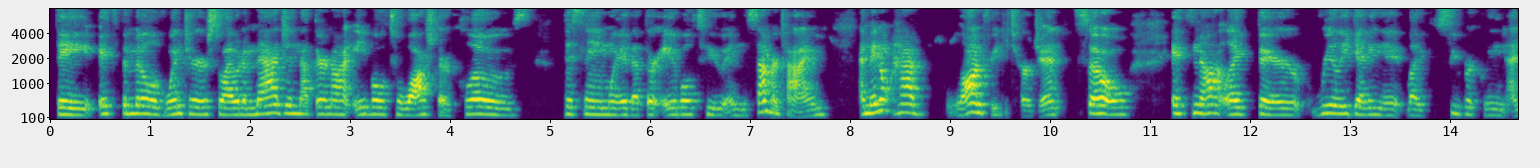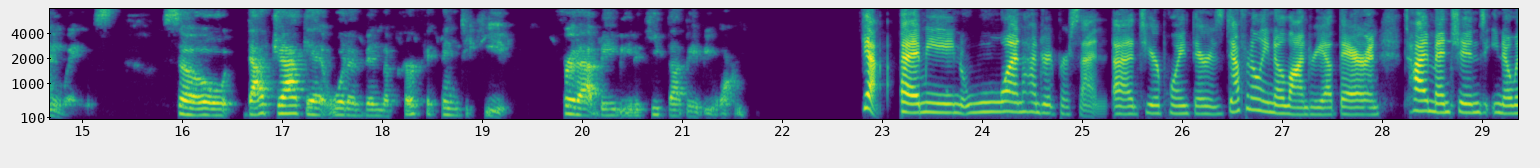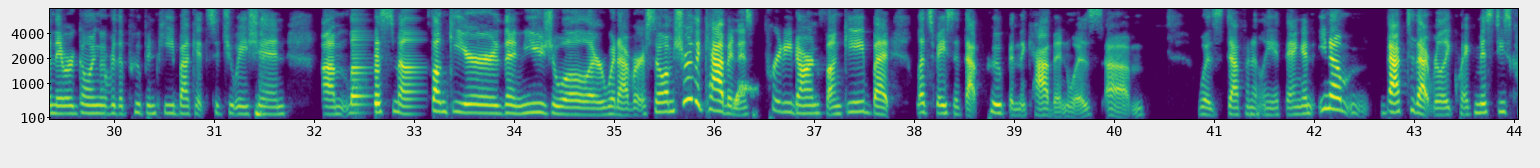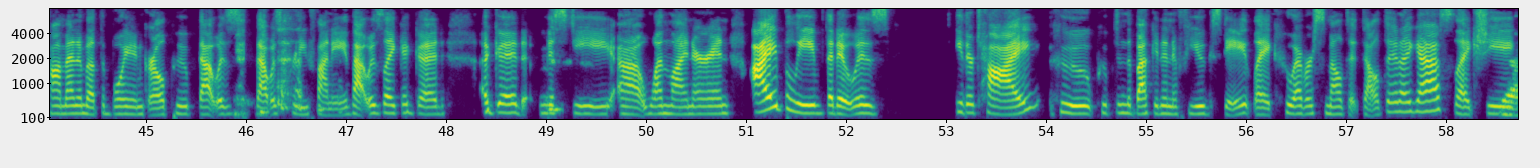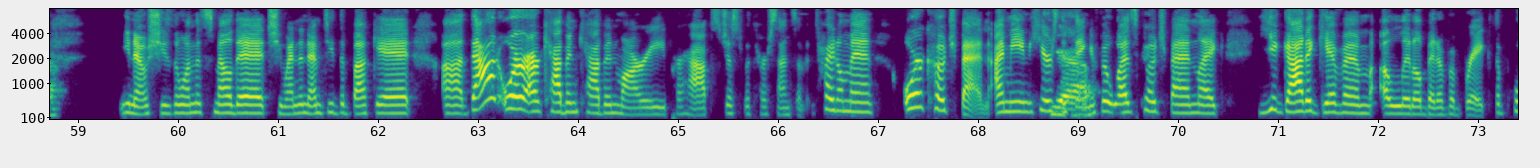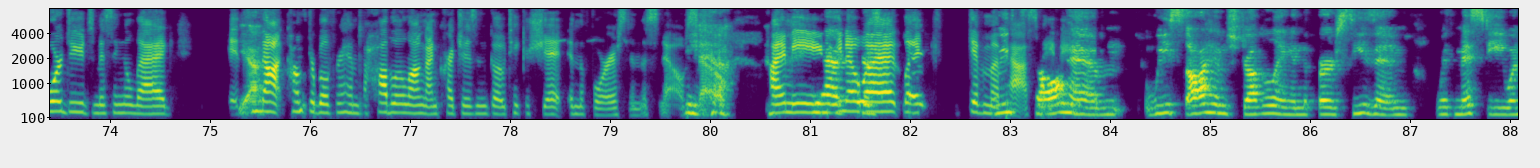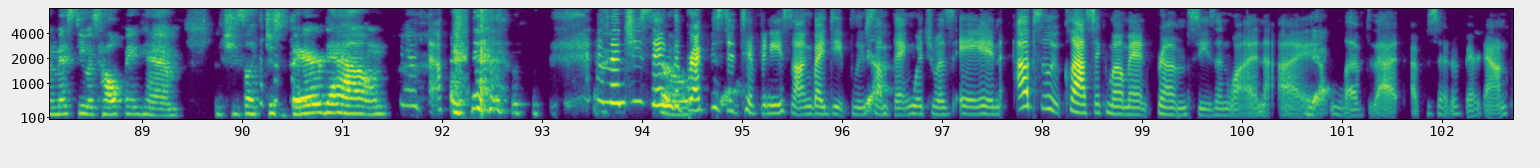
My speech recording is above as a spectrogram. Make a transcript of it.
they, it's the middle of winter, so I would imagine that they're not able to wash their clothes the same way that they're able to in the summertime. And they don't have laundry detergent. So it's not like they're really getting it like super clean, anyways. So that jacket would have been the perfect thing to keep for that baby to keep that baby warm. Yeah, I mean, 100%. Uh, to your point, there's definitely no laundry out there. And Tai mentioned, you know, when they were going over the poop and pee bucket mm. situation, um, let it smell funkier than usual or whatever. So I'm sure the cabin yeah. is pretty darn funky, but let's face it, that poop in the cabin was um, was definitely a thing. And you know, back to that really quick, Misty's comment about the boy and girl poop that was that was pretty funny. That was like a good a good Misty uh, one liner, and I believe that it was either Tai, who pooped in the bucket in a fugue state, like whoever smelt it dealt it. I guess like she. Yeah. You know, she's the one that smelled it. She went and emptied the bucket. Uh, that or our cabin cabin Mari, perhaps, just with her sense of entitlement, or Coach Ben. I mean, here's yeah. the thing if it was Coach Ben, like, you got to give him a little bit of a break. The poor dude's missing a leg. It's yeah. not comfortable for him to hobble along on crutches and go take a shit in the forest in the snow. So, yeah. I mean, you know what? Like, give him a we pass. Saw maybe. him. We saw him struggling in the first season with Misty when Misty was helping him. And she's like, just bear down. and then she sang so, the Breakfast at Tiffany song by Deep Blue yeah. Something, which was a, an absolute classic moment from season one. I yeah. loved that episode of Bear Down.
